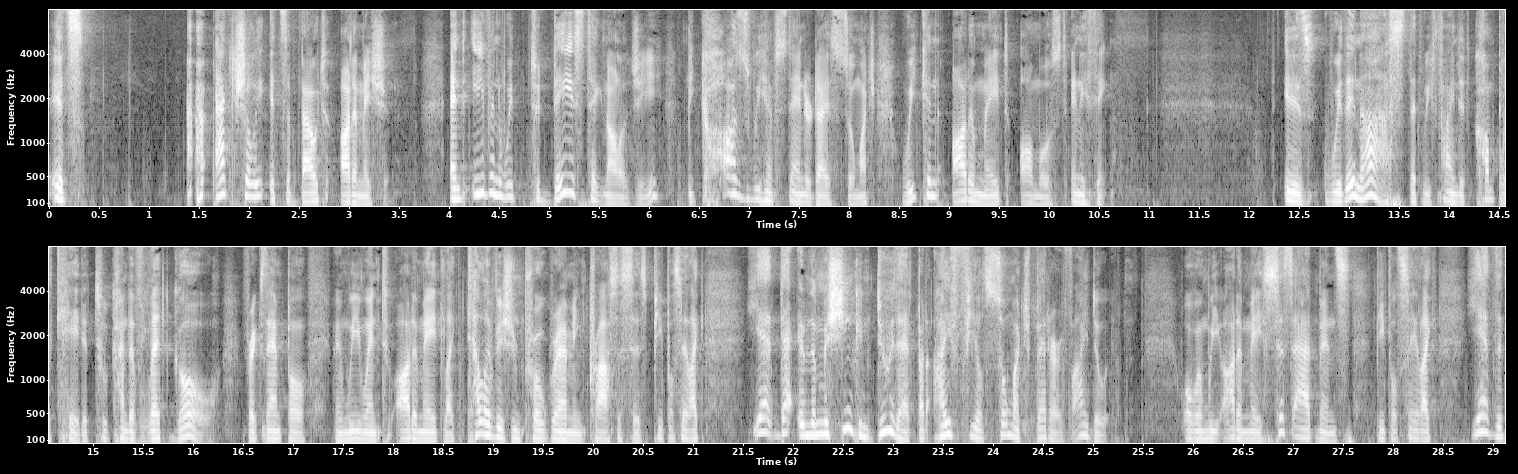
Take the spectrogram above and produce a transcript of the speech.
it's actually it's about automation. And even with today's technology, because we have standardized so much, we can automate almost anything it is within us that we find it complicated to kind of let go. For example, when we went to automate like television programming processes, people say like, yeah, that, the machine can do that, but I feel so much better if I do it. Or when we automate sysadmins, people say like, yeah, the,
